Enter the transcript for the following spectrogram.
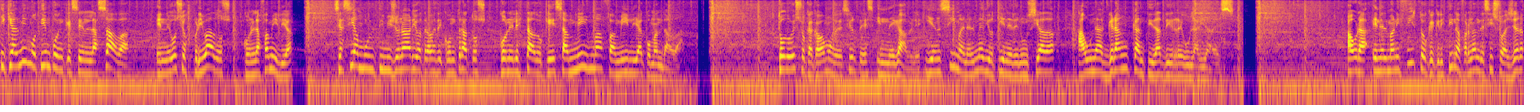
y que al mismo tiempo en que se enlazaba en negocios privados con la familia, se hacía multimillonario a través de contratos con el Estado que esa misma familia comandaba. Todo eso que acabamos de decirte es innegable y encima en el medio tiene denunciada a una gran cantidad de irregularidades. Ahora, en el manifiesto que Cristina Fernández hizo ayer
